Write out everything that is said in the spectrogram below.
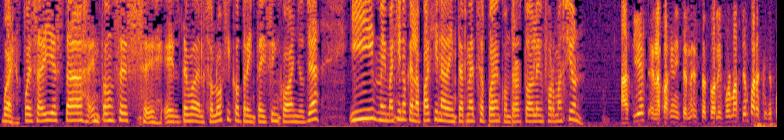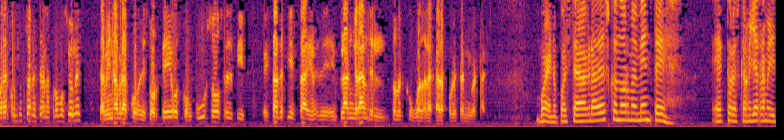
Bueno, pues ahí está entonces el tema del zoológico, 35 años ya. Y me imagino que en la página de internet se puede encontrar toda la información. Así es, en la página de internet está toda la información para que se pueda consultar, están las promociones, también habrá eh, sorteos, concursos, es decir, está de fiesta en, plan grande el Zoológico Guadalajara por este aniversario. Bueno, pues te agradezco enormemente, Héctor Escamilla Ramírez.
